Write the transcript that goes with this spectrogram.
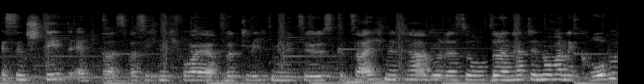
Es entsteht etwas, was ich nicht vorher wirklich minutiös gezeichnet habe oder so, sondern hatte nur mal eine grobe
